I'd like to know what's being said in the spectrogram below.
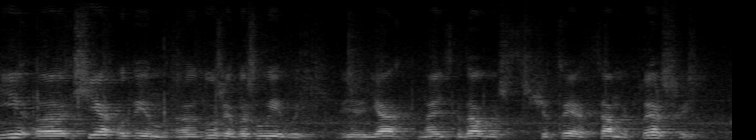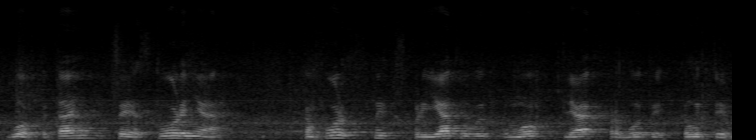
І ще один дуже важливий, я навіть сказав би, що це саме перший блок питань, це створення комфортних, сприятливих умов для роботи колективу.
